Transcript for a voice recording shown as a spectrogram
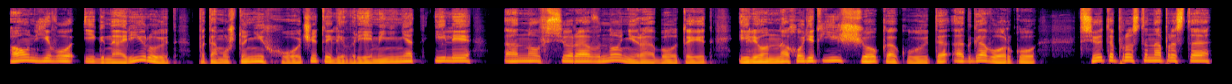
а он его игнорирует, потому что не хочет или времени нет, или оно все равно не работает, или он находит еще какую-то отговорку. Все это просто-напросто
